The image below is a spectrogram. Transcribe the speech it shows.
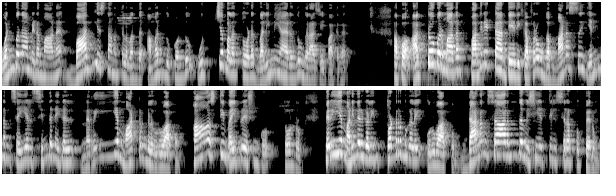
ஒன்பதாம் இடமான பாக்கியஸ்தானத்தில் வந்து அமர்ந்து கொண்டு உச்ச பலத்தோட வலிமையாக இருந்து உங்கள் ராசியை பார்க்குறார். அப்போது அக்டோபர் மாதம் பதினெட்டாம் தேதிக்கு அப்புறம் உங்கள் மனசு எண்ணம் செயல் சிந்தனைகள் நிறைய மாற்றங்களை உருவாக்கும். பாசிட்டிவ் வைப்ரேஷன் தோன்றும். பெரிய மனிதர்களின் தொடர்புகளை உருவாக்கும் தனம் சார்ந்த விஷயத்தில் சிறப்பு பெறும்.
